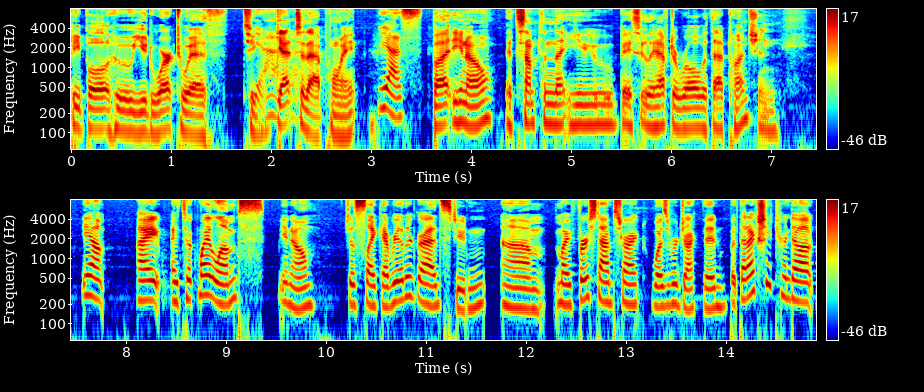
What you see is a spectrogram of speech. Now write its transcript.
people who you'd worked with to Yeah. get to that point. yes But you know, it's something that you basically have to roll with that punch. And yeah i i took my lumps you know just like every other grad student um, my first abstract was rejected but that actually turned out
